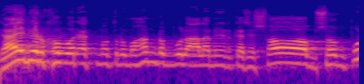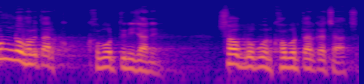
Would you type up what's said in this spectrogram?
গায়েবের খবর একমাত্র মহান রব্বুল আলমিনের কাছে, সব সম্পূর্ণভাবে তার খবর তিনি জানেন। সব রকমের খবর তার কাছে আছে।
